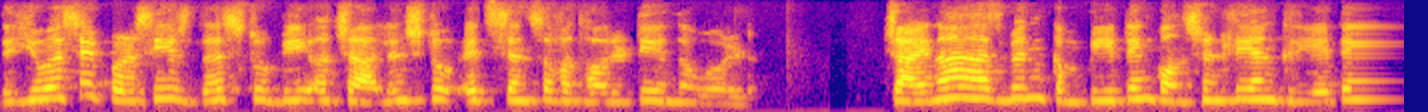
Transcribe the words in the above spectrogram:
the USA perceives this to be a challenge to its sense of authority in the world. China has been competing constantly and creating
